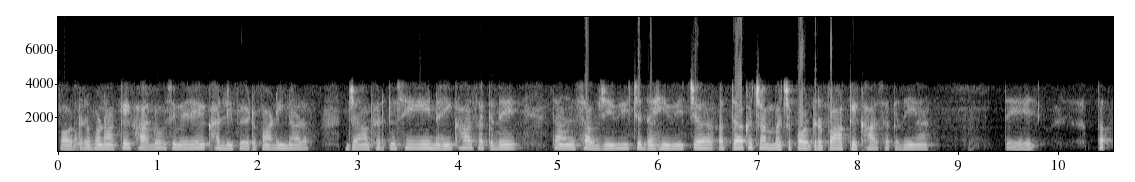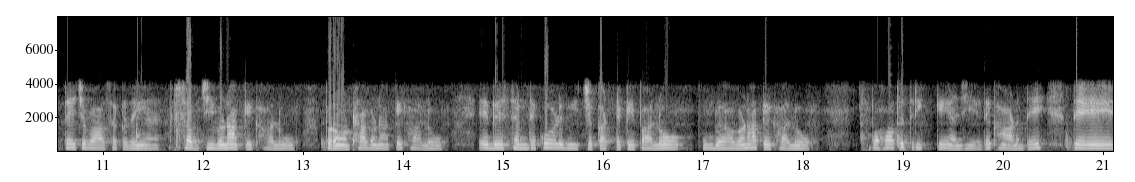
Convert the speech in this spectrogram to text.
ਪਾਊਡਰ ਬਣਾ ਕੇ ਖਾ ਲਓ ਸਵੇਰੇ ਖਾਲੀ ਪੇਟ ਪਾਣੀ ਨਾਲ। ਜਾਂ ਫਿਰ ਤੁਸੀਂ ਨਹੀਂ ਖਾ ਸਕਦੇ, ਤਾਂ ਸਬਜ਼ੀ ਵਿੱਚ, ਦਹੀਂ ਵਿੱਚ ਅੱਧਾ ਕੁ ਚਮਚ ਪਾਊਡਰ ਪਾ ਕੇ ਖਾ ਸਕਦੇ ਆ। ਅਤੇ ਪੱਤੇ ਚਬਾ ਸਕਦੇ ਆ। ਸਬਜ਼ੀ ਬਣਾ ਕੇ ਖਾ ਲਓ, ਪਰੌਂਠਾ ਬਣਾ ਕੇ ਖਾ ਲਓ। ਇਹ ਬੇਸਣ ਦੇ ਘੋਲ ਵਿੱਚ ਕੱਟ ਕੇ ਪਾ ਲਓ, ਪੂੜਾ ਬਣਾ ਕੇ ਖਾ ਲਓ। ਬਹੁਤ ਤਰੀਕੇ ਆ ਜੀ ਇਹਦੇ ਖਾਣ ਦੇ। ਤੇ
